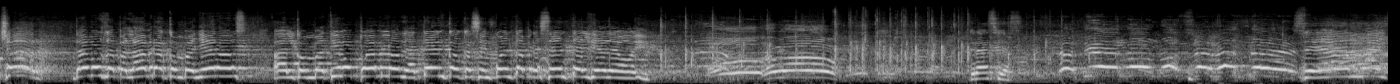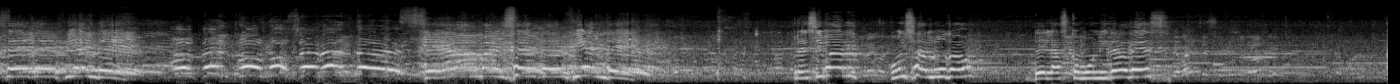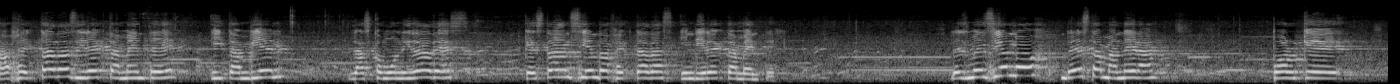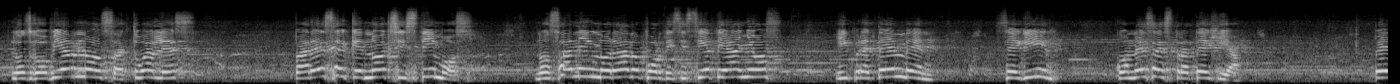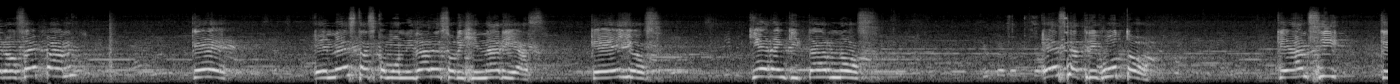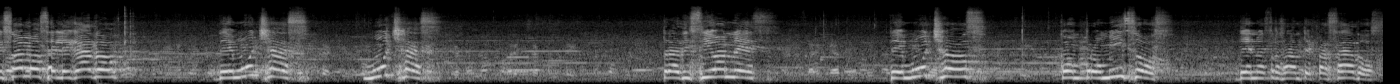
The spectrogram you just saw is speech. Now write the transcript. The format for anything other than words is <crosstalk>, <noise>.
luchar. Damos la palabra, compañeros, al combativo pueblo de Atenco que se encuentra presente el día de hoy. Gracias. ¡La tierra no se vende! Se ama y se defiende. ¡Atenco no se vende! Se ama y se defiende. Reciban un saludo de las comunidades afectadas directamente y también las comunidades que están siendo afectadas indirectamente. Les menciono de esta manera porque los gobiernos actuales parece que no existimos. Nos han ignorado por 17 años y pretenden seguir con esa estrategia. Pero sepan que en estas comunidades originarias que ellos quieren quitarnos ese atributo que, han, que somos el legado de muchas, muchas tradiciones, de muchos compromisos de nuestros antepasados.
